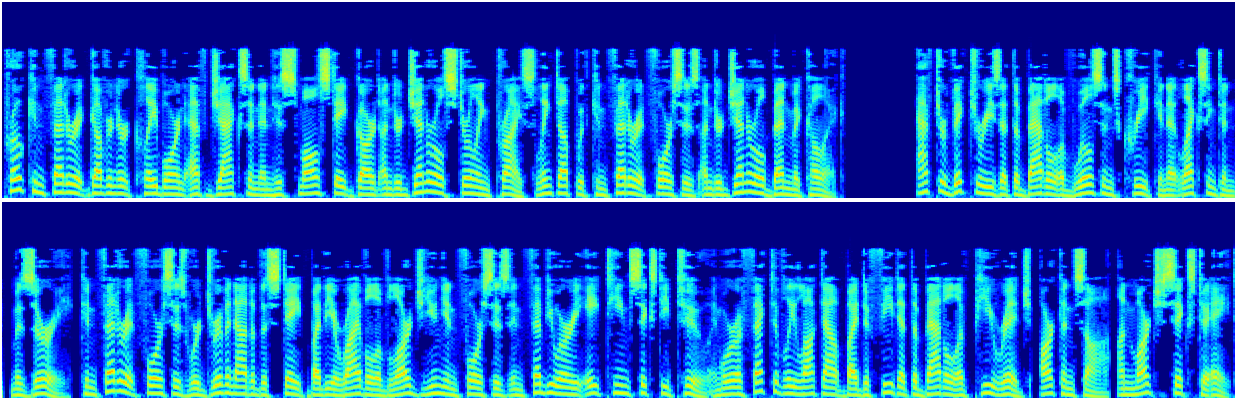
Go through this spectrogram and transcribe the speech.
Pro-Confederate Governor Claiborne F. Jackson and his small state guard under General Sterling Price linked up with Confederate forces under General Ben McCulloch. After victories at the Battle of Wilson's Creek and at Lexington, Missouri, Confederate forces were driven out of the state by the arrival of large Union forces in February 1862 and were effectively locked out by defeat at the Battle of Pea Ridge, Arkansas, on March 6–8.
